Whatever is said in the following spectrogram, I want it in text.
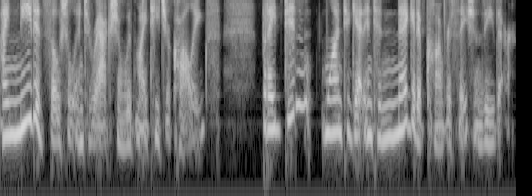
I needed social interaction with my teacher colleagues, but I didn't want to get into negative conversations either.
